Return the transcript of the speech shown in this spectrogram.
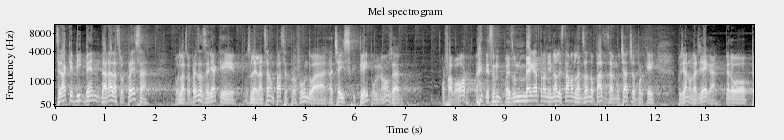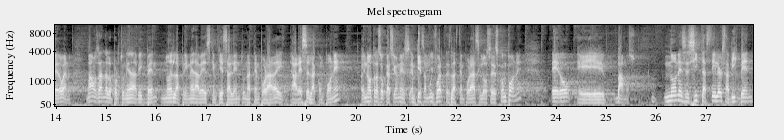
¿Será que Big Ben dará la sorpresa? Pues la sorpresa sería que pues, le lanzaron un pase profundo a, Chase Claypool, ¿no? O sea, por favor, es un Megatron y no le estamos lanzando pases al muchacho porque pues ya no las llega. Pero, pero bueno, vamos dando la oportunidad a Big Ben. No es la primera vez que empieza lento una temporada y a veces la compone. En otras ocasiones empieza muy fuertes las temporadas y luego se descompone. Pero eh, vamos, no necesita Steelers a Big Ben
